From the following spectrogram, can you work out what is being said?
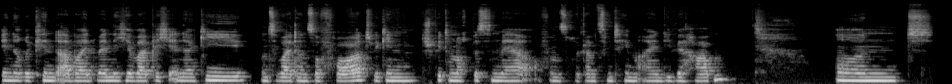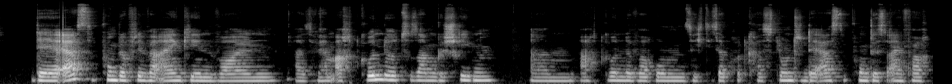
innere Kindarbeit, männliche, weibliche Energie und so weiter und so fort. Wir gehen später noch ein bisschen mehr auf unsere ganzen Themen ein, die wir haben. Und der erste Punkt, auf den wir eingehen wollen, also wir haben acht Gründe zusammengeschrieben, ähm, acht Gründe, warum sich dieser Podcast lohnt. Und der erste Punkt ist einfach,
